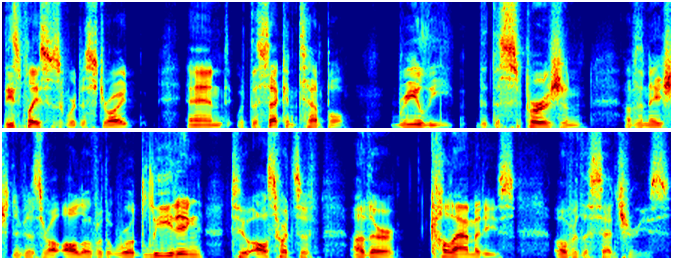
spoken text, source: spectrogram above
These places were destroyed, and with the Second Temple, really the dispersion of the nation of Israel all over the world, leading to all sorts of other calamities over the centuries.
